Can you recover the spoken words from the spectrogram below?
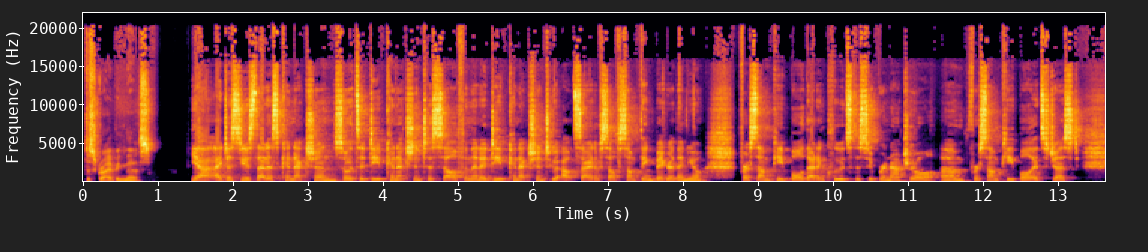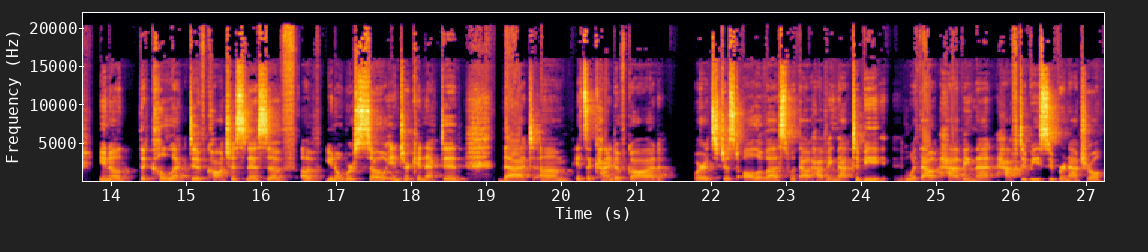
describing this. Yeah, I just use that as connection. So it's a deep connection to self and then a deep connection to outside of self, something bigger than you. For some people, that includes the supernatural. Um, for some people, it's just, you know, the collective consciousness of, of, you know, we're so interconnected that um, it's a kind of God where it's just all of us without having that to be without having that have to be supernatural.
